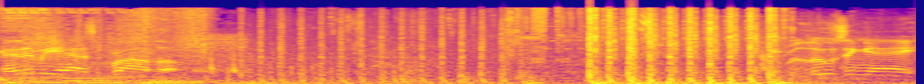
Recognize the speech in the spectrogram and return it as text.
Enemy has Bravo. We're losing A.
